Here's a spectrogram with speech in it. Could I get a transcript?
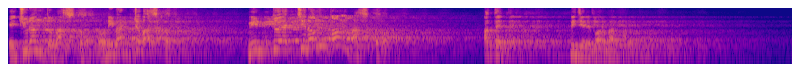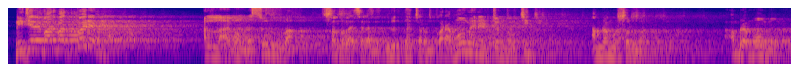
এই চূড়ান্ত বাস্তবতা, অনিবার্য বাস্তবতা, মৃত্যু এক চিরন্তন বাস্তবতা। অতএব নিজের বরবাদ করেন। নিজেরে বরবাদ করেন না। আল্লাহ এবং রসুল্লাহ সাল্লাহ সাল্লামের বিরুদ্ধাচরণ করা মোমেনের জন্য উচিত। আমরা মুসলমান, আমরা মোমেন।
